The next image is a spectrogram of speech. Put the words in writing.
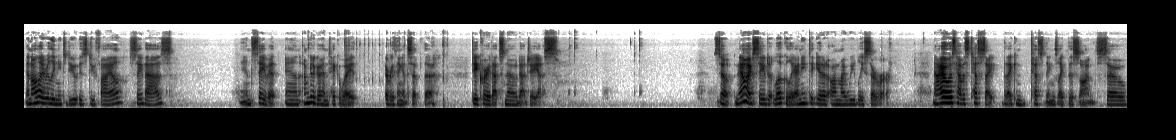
And all I really need to do is do File, Save As, and save it. And I'm going to go ahead and take away everything except the jquery.snow.js. So now I've saved it locally, I need to get it on my Weebly server. Now I always have a test site that I can test things like this on. So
